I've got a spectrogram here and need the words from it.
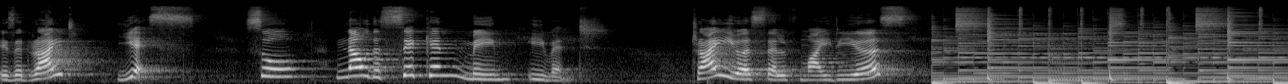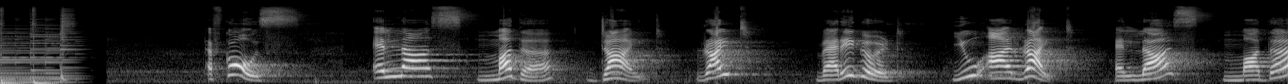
Is it right? Yes. So, now the second main event. Try yourself, my dears. Of course, Ella's mother died, right? Very good. You are right. Ella's mother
